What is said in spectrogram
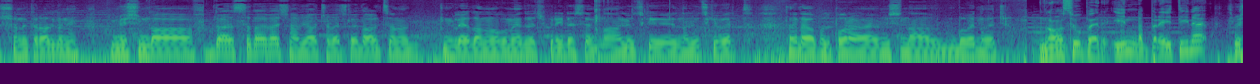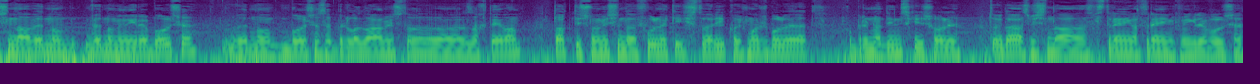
Šenek Radgoni. Mislim, da, da je sedaj več navijačev, več gledalcev, na- gleda na nogomet, več pride sem na ljudski, na ljudski vrt. Tako da podpora je, mislim, da bo vedno večja. No, super. In naprej, Tine. Mislim, da vedno, vedno mi gre boljše, vedno boljše se prilagajam isto eh, zahtevam. Taktično mislim, da je ful nekih stvari, ko jih moraš bolj vedeti, kot pri mladinski šoli. Tako da jaz mislim, da z treninga v trening mi gre boljše,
